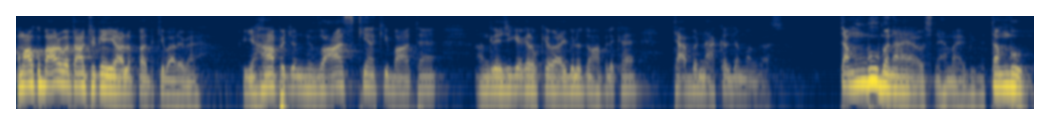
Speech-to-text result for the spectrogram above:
हम आपको बार बता चुके हैं ये पद के बारे में। तो यहाँ पे जो निवास किया की बात है, अंग्रेज़ी की अगर आपके बाइबल हो तो वहाँ पे लिखा है टैबरनैकल द मंगस तंबू बनाया उसने हमारे बीच में, तंबू,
